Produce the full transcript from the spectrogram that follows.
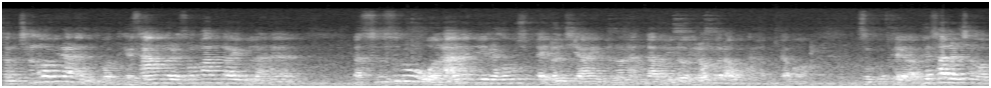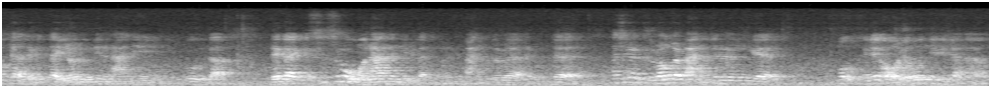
전 창업이라는 뭐 대상을 선호한다기보다는 그러니까 스스로 원하는 일을 하고 싶다 이런 지향이 늘어난다 뭐 이런 이런 거라고 봐요. 그러니까 뭐 무슨 꼭 회사- 회사를 창업해야 되겠다 이런 의미는 아니고 그러니까 내가 이렇게 스스로 원하는 일 같은 걸 만들어야 되는데 사실은 그런 걸 만드는 게 뭐 굉장히 어려운 일이잖아요.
